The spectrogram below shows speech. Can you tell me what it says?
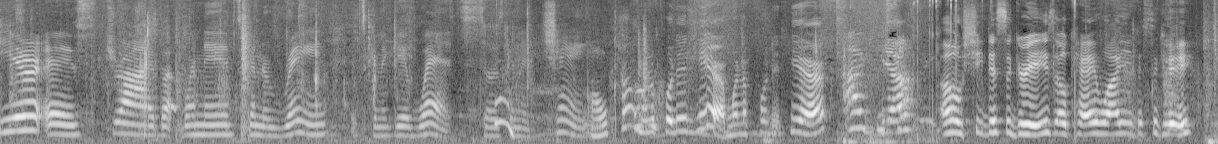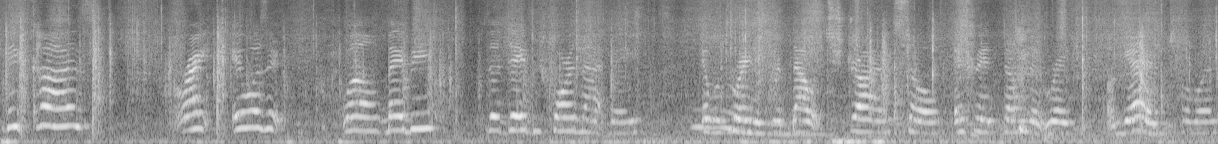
here is dry, but when it's gonna rain, it's gonna get wet, so it's gonna change. Okay, I'm going to put it here. I'm going to put it here. I Yeah? Oh, she disagrees. Okay, why do you disagree? Because, right, it wasn't, well, maybe the day before that day, it was raining, but now it's dry, so if it doesn't rain again so much,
